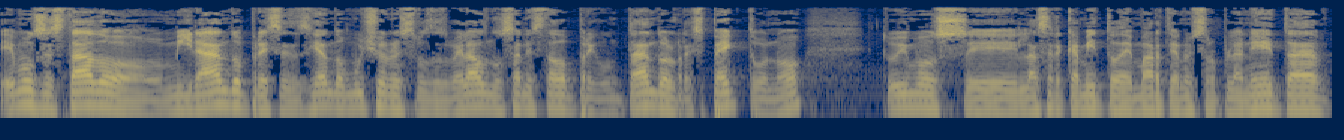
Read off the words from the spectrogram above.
hemos estado mirando, presenciando mucho nuestros desvelados, nos han estado preguntando al respecto, ¿no? Tuvimos eh, el acercamiento de Marte a nuestro planeta,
